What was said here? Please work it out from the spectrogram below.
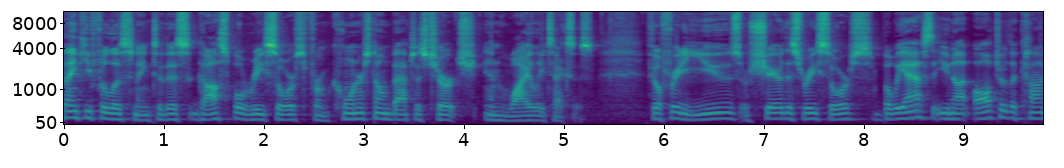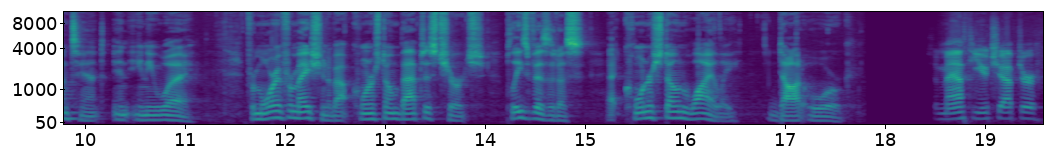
Thank you for listening to this gospel resource from Cornerstone Baptist Church in Wylie, Texas. Feel free to use or share this resource, but we ask that you not alter the content in any way. For more information about Cornerstone Baptist Church, please visit us at cornerstonewylie.org. To Matthew chapter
